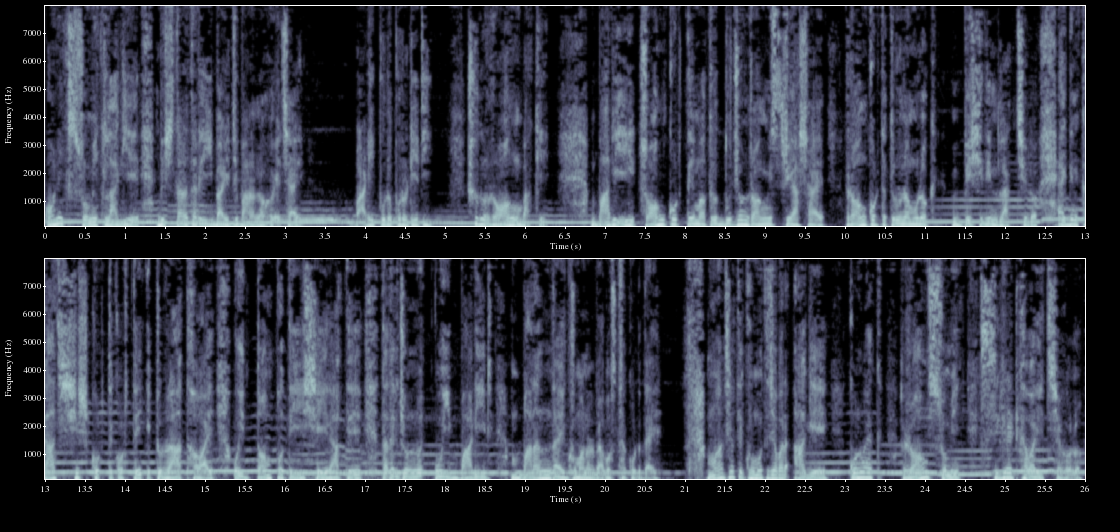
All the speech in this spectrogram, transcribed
অনেক শ্রমিক লাগিয়ে বেশ তাড়াতাড়ি এই বাড়িটি বানানো হয়ে যায়। বাড়ি পুরোপুরো রেডি, শুধু রং বাকি। বাড়ি রং করতে মাত্র দুজন রং মিস্ত্রি আসায় রং করতে তুলনামূলক বেশি দিন লাগছিল। একদিন কাজ শেষ করতে করতে একটু রাত হওয়ায় ওই দম্পতি সেই রাতে তাদের জন্য ওই বাড়ির বারান্দায় ঘুমানোর ব্যবস্থা করে দেয়। মাঝরাতে ঘুমোতে যাবার আগে কোনো এক রং শ্রমিক সিগারেট খাবার ইচ্ছে হলো।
